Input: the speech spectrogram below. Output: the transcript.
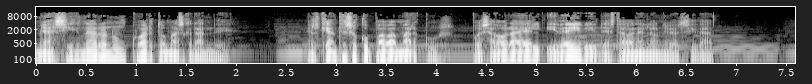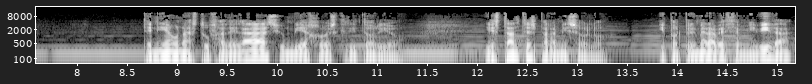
me asignaron un cuarto más grande, el que antes ocupaba Marcus, pues ahora él y David estaban en la universidad. Tenía una estufa de gas y un viejo escritorio, y estantes para mí solo, y por primera vez en mi vida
